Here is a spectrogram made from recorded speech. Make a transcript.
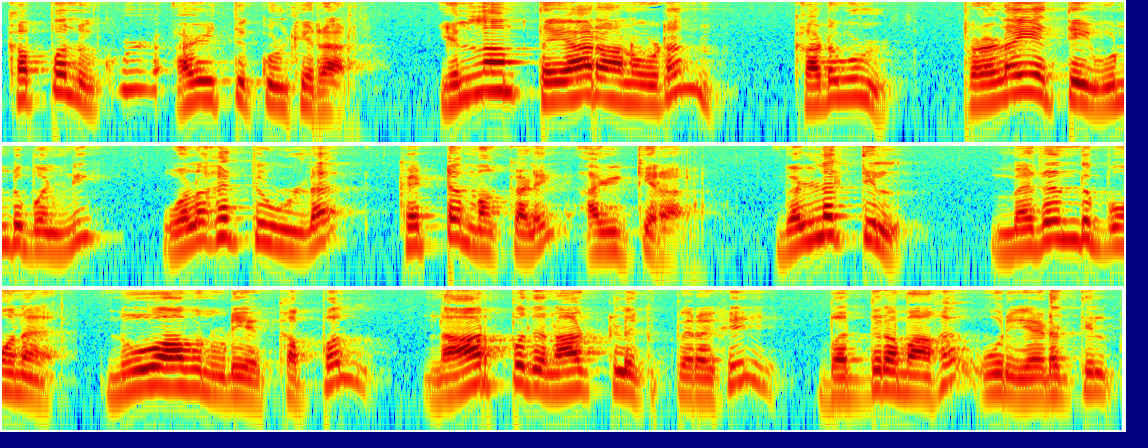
கப்பலுக்குள் அழைத்து கொள்கிறார். எல்லாம் தயாரானவுடன் கடவுள் பிரளயத்தை உண்டு பண்ணி உலகத்தில் உள்ள கெட்ட மக்களை அழிக்கிறார். வெள்ளத்தில் மிதந்து போன நோவாவினுடைய கப்பல் நாற்பது நாட்களுக்கு பிறகு பத்திரமாக ஒரு இடத்தில்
